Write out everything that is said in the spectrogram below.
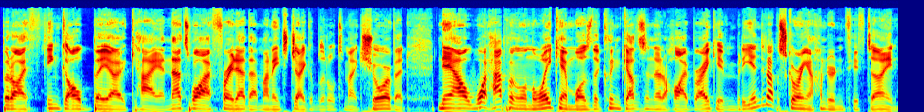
but I think I'll be okay. And that's why I freed out that money to Jacob Liddle to make sure of it. Now, what happened on the weekend was that Clint Gutherson had a high break even, but he ended up scoring 115.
